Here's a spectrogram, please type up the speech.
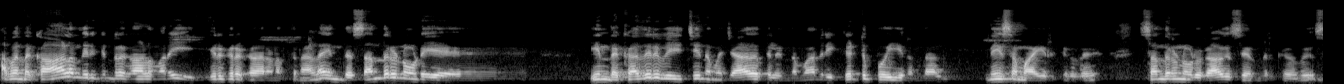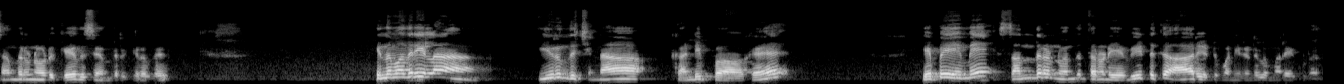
அப்போ அந்த காலம் இருக்கின்ற காலம் வரை இருக்கிற காரணத்தினால இந்த சந்திரனுடைய இந்த கதிர்வீச்சு நம்ம ஜாதகத்தில் இந்த மாதிரி கெட்டு போய் இருந்தால் நீசமாயிருக்கிறது சந்திரனோடு ராகு சேர்ந்திருக்கிறது சந்திரனோடு கேது சேர்ந்திருக்கிறது. இந்த மாதிரி எல்லாம் இருந்துச்சுன்னா கண்டிப்பாக எப்பயுமே சந்திரன் வந்து தன்னுடைய வீட்டுக்கு ஆறு எட்டு பன்னிரெண்டுல மறையக்கூடாது.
